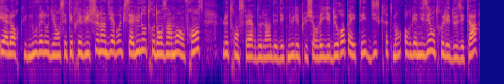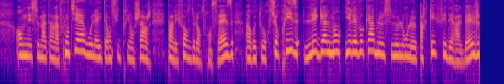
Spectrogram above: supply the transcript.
Et alors qu'une nouvelle audience était prévue ce lundi à Bruxelles, une autre dans un mois en France, le transfert de l'un des détenus les plus surveillés d'Europe a été discrètement organisé entre les deux États. Emmené ce matin à la frontière, où il a été ensuite pris en charge par les forces de l'ordre françaises. Un retour surprise, légalement irrévocable selon le parquet fédéral belge,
